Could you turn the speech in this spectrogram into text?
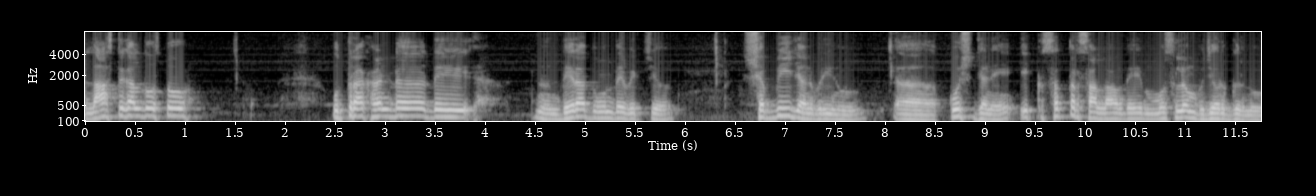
ਲਾਸਟ ਗੱਲ ਦੋਸਤੋ, ਉੱਤਰਾਖੰਡ ਦੇ ਦੇਹਰਾਦੂਨ ਦੇ ਵਿੱਚ 26 ਜਨਵਰੀ ਨੂੰ ਕੁਝ ਜਣੇ ਇੱਕ 70 ਸਾਲਾਂ ਦੇ ਮੁਸਲਮ ਬਜ਼ੁਰਗ ਨੂੰ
